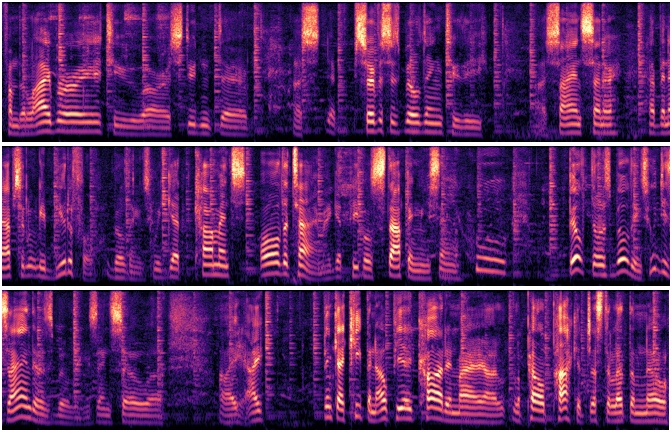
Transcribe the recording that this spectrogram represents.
from the library to our student uh, uh, uh, services building to the uh, science center have been absolutely beautiful buildings. We get comments all the time. I get people stopping me saying, who built those buildings? Who designed those buildings? And so uh, I, I, think I keep an LPA card in my uh, lapel pocket just to let them know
